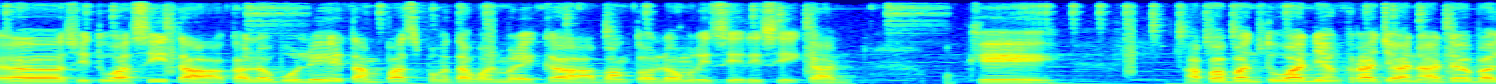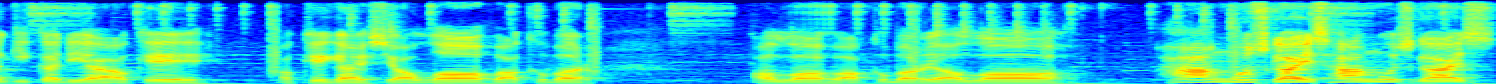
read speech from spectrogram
uh, situasi tak? Kalau boleh, tanpa sepengetahuan mereka, abang tolong risik-risikkan. Okey. Apa bantuan yang kerajaan ada bagi ke dia? Okey. Okey guys, ya Allahu akbar. Allahu akbar ya Allah. Hangus guys, hangus guys.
